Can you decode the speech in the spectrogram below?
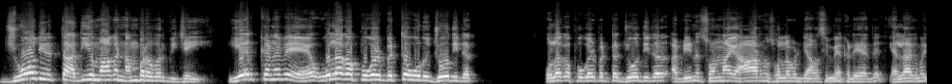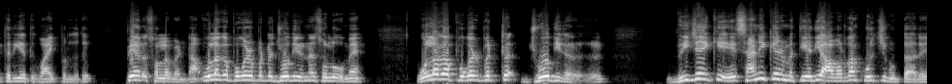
ஜோதிடத்தை அதிகமாக நம்புறவர் விஜய். ஏற்கனவே உலக புகழ்பெற்ற ஒரு ஜோதிடர். உலக புகழ்பெற்ற ஜோதிடர் அப்படின்னு சொன்னா யாருன்னு சொல்ல வேண்டிய அவசியமே கிடையாது. எல்லாருக்குமே தெரியறதுக்கு வாய்ப்பு இருக்குது. பேரை சொல்ல வேண்டாம். உலக புகழ்பெற்ற ஜோதிடர்னு சொல்லுவோமே. உலக புகழ்பெற்ற ஜோதிடர் விஜய்க்கு சனிக்கிழமை தேதி அவர் தான் குறிச்சு கொடுத்தாரு.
